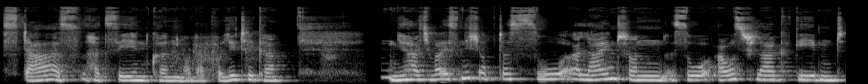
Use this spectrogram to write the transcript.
Stars hat sehen können oder Politiker. Ja, ich weiß nicht, ob das so allein schon so ausschlaggebend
